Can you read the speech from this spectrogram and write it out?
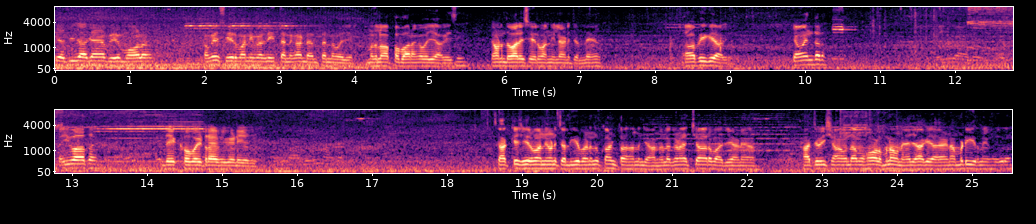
ਕਿ ਅਸੀਂ ਜਾ ਕੇ ਆਏ ਵੇ ਮਾਲ ਕਿਉਂਕਿ ਸ਼ੇਰਵਾਨੀ ਮਿਲਣੀ 3 ਘੰਟੇ 3 ਵਜੇ। ਮਤਲਬ ਆਪਾਂ 12 ਕੁ ਵਜੇ ਆ ਗਏ ਸੀ। ਤੇ ਹੁਣ ਦੁਬਾਰੇ ਸ਼ੇਰਵਾਨੀ ਲੈਣ ਚੱਲੇ ਆ ਆਪ ਹੀ ਕੇ ਆ ਗਏ। ਕਿਉਂ ਇੰਦਰ? ਸਹੀ ਬਾਤ ਹੈ। ਦੇਖੋ ਬਈ ਟ੍ਰੈਫਿਕ ਕਿਹੜੀ ਹੈ ਜੀ। ਚੱਕ ਕੇ ਸ਼ੇਰਵਾਨੀ ਹੁਣ ਚੱਲੀਏ ਬਣ ਨੂੰ, ਘੰਟਾ ਸਾਨੂੰ ਜਾਣ ਨੂੰ ਲੱਗਣਾ 4 ਵਜੇ ਆਣੇ ਆ। ਅੱਜ ਵੀ ਸ਼ਾਮ ਦਾ ਮਾਹੌਲ ਬਣਾਉਣੇ ਆ, ਜਾ ਕੇ ਆ ਜਾਣਾ ਮੜੀਰ ਨੇ ਹੋਰ।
